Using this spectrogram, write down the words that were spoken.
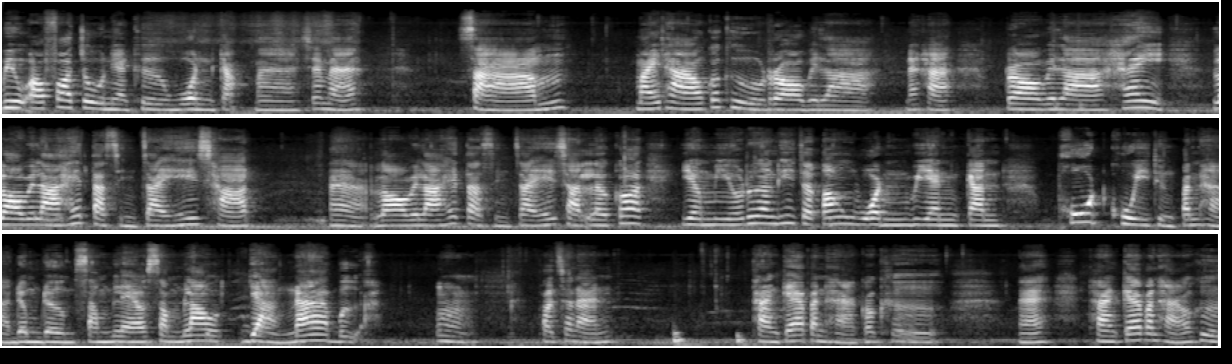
Wheel of Fortune เนี่ยคือวนกลับมาใช่ไหมสามไม้เท้าก็คือรอเวลานะคะ รอเวลาให้ รอเวลาให้ตัดสินใจให้ชัดอ่ารอเวลาให้ตัดสินใจให้ชัด แล้วก็ยังมีเรื่องที่จะต้องวนเวียนกันพูดคุยถึงปัญหาเดิมๆซ้ำแล้วซ้ำเล่าอย่างน่าเบื่อ อืม เพราะฉะนั้นทางแก้ปัญหาก็คือนะทางแก้ปัญหาก็คือ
